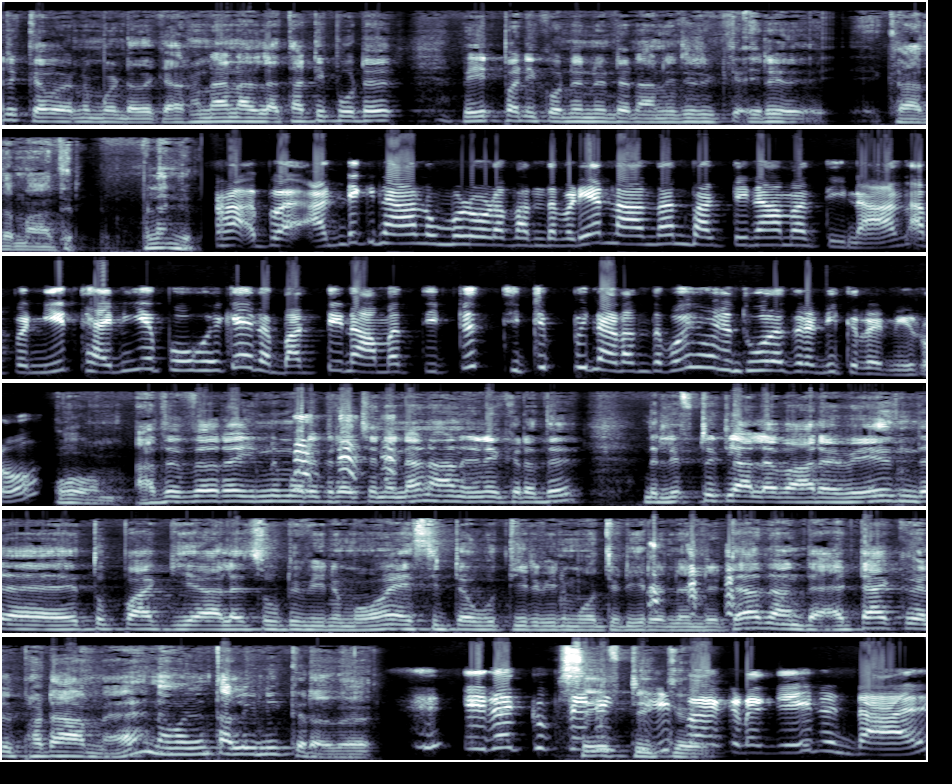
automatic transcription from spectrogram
இருக்க வேணும்ன்றதுக்காக நான் அதுல தட்டி போட்டு வெயிட் பண்ணி கொண்டு நின்று நான் இருக்க இருக்காத மாதிரி. விளங்குது. ஆ, அப்ப அன்னைக்கு நான் உங்களோட வந்தபடியா நான் தான் பட்டின அமர்த்தினான் அப்ப நீ தனிய போக என்ன பட்டின அமர்த்திட்டு திருப்பி நடந்து போய் கொஞ்சம் தூரத்துல நிக்கிற நீரோ? ஓ அது வேற இன்னும் ஒரு பிரச்சனைனா நான் நினைக்கிறது இந்த லிஃப்ட்டுக்குள்ள வரவே இந்த துப்பாக்கியால சுட்டு வீணுமோ எசிட்ட ஊத்திடுவீனுமோ திடீர்னுட்டு அது அந்த அட்டாக்குகள் படாம கொஞ்சம் தள்ளி நிக்கிறது எனக்கு ஏனென்றால்.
